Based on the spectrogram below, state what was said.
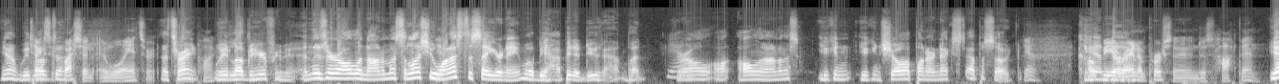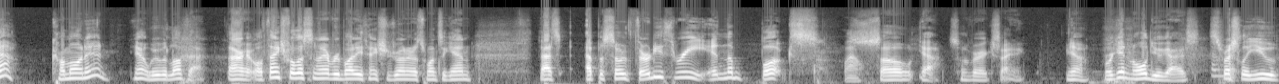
Yeah, we'd Text love to a question and we'll answer it. That's right. We'd love to hear from you. And these are all anonymous, unless you want us to say your name. We'll be happy to do that. But they're all, all all anonymous. You can you can show up on our next episode. Yeah. Come And, be a uh, random person and just hop in. Yeah, come on in. Yeah, we would love that. All right. Well, thanks for listening, everybody. Thanks for joining us once again. That's episode 33 in the books. Wow. So, yeah, so very exciting. Yeah, we're getting old, you guys, especially you,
